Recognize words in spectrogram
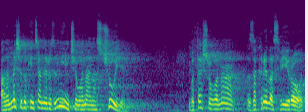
Але ми ще до кінця не розуміємо, чи вона нас чує. Бо те, що вона закрила свій рот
